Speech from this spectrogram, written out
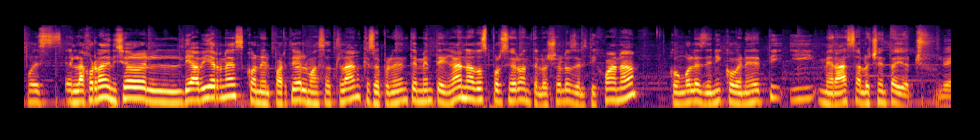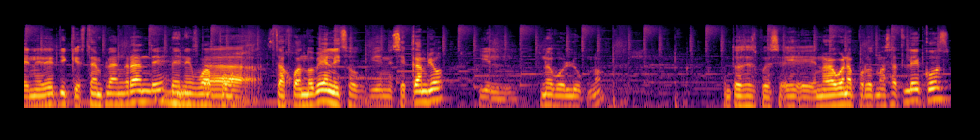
Pues en la jornada inició el día viernes con el partido del Mazatlán, que sorprendentemente gana 2 por 0 ante los Cholos del Tijuana, con goles de Nico Benedetti y Meraz al 88. Benedetti que está en plan grande. Bene está, guapo. Está jugando bien, le hizo bien ese cambio y el nuevo look, ¿no? Entonces, pues, eh, enhorabuena por los mazatlecos.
